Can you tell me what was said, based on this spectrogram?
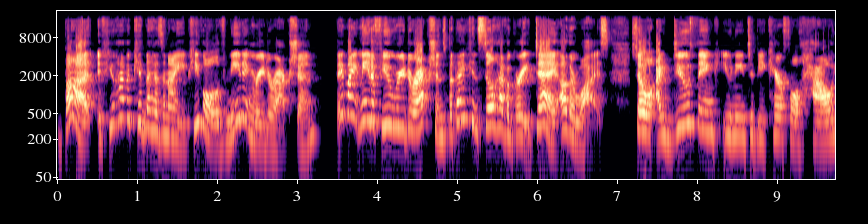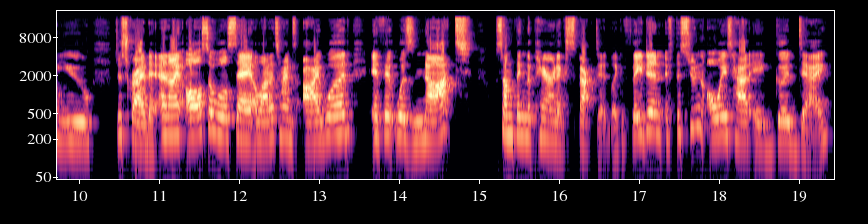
But if you have a kid that has an IEP goal of needing redirection, they might need a few redirections, but they can still have a great day otherwise. So I do think you need to be careful how you describe it. And I also will say a lot of times I would, if it was not something the parent expected, like if they didn't, if the student always had a good day,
